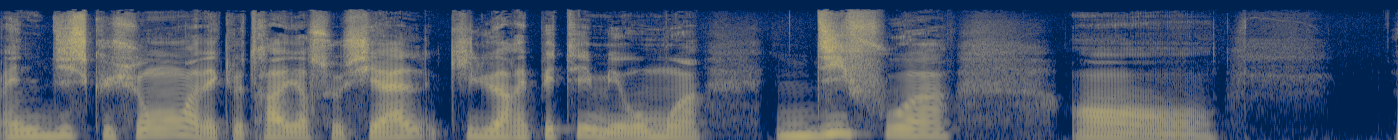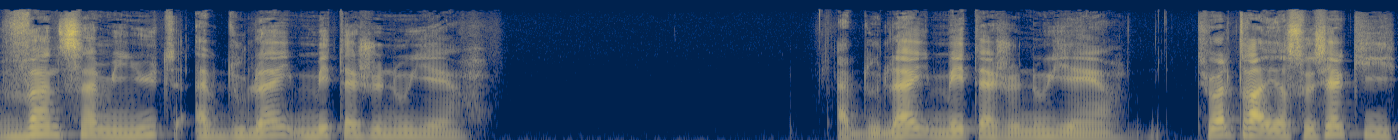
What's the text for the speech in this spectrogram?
à une discussion avec le travailleur social qui lui a répété, mais au moins dix fois en 25 minutes, Abdoulaye, mets ta genouillère. Abdoulaye, mets ta genouillère. Tu vois, le travailleur social qui,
